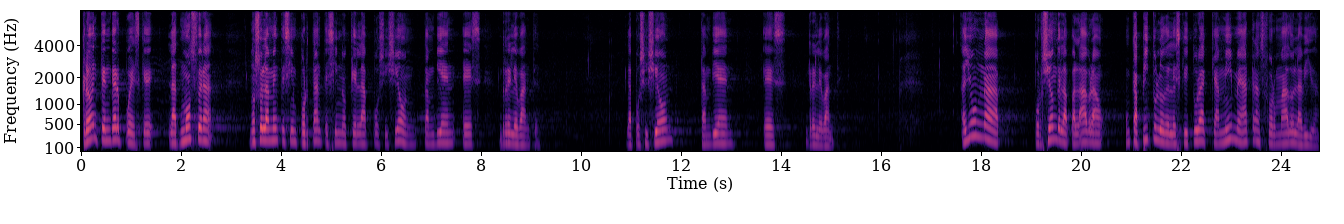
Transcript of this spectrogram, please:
Creo entender pues que la atmósfera no solamente es importante, sino que la posición también es relevante. La posición también es relevante. Hay una porción de la palabra, un capítulo de la escritura que a mí me ha transformado la vida.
